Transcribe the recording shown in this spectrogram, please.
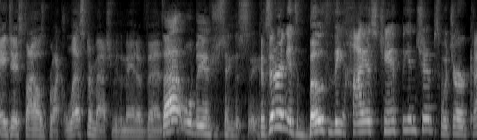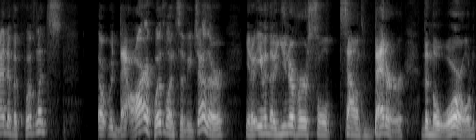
AJ Styles Brock Lesnar match will be the main event. That will be interesting to see. Considering it's both the highest championships, which are kind of equivalents, or they are equivalents of each other. You know, even though Universal sounds better than the World.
